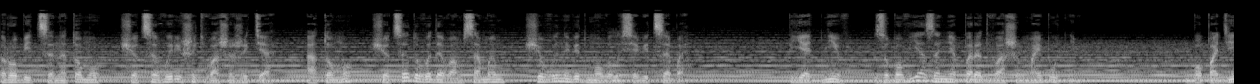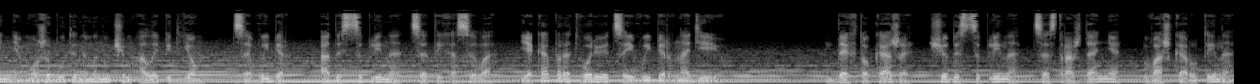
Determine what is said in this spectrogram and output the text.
Робіть це не тому, що це вирішить ваше життя, а тому, що це доведе вам самим, що ви не відмовилися від себе. П'ять днів зобов'язання перед вашим майбутнім. Бо падіння може бути неминучим, але підйом це вибір, а дисципліна це тиха сила, яка перетворює цей вибір на дію. Дехто каже, що дисципліна це страждання, важка рутина,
